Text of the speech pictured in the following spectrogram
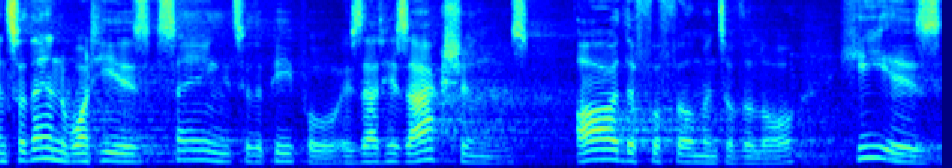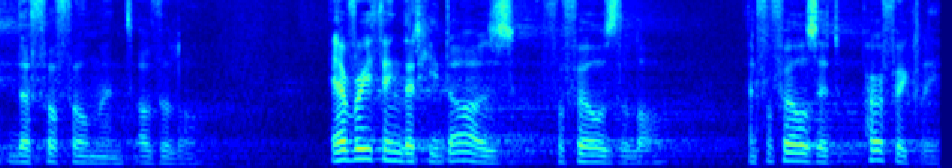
And so then, what he is saying to the people is that his actions are the fulfillment of the law, he is the fulfillment of the law. Everything that he does fulfills the law and fulfills it perfectly.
